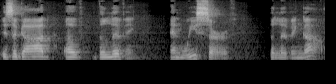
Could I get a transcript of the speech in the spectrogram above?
is a God of the living, and we serve the living God.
